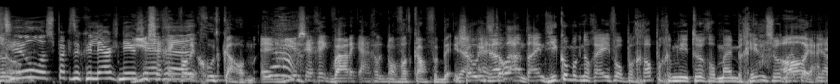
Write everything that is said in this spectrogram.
iets heel spectaculairs neerzetten. Hier zeg ik wat ik goed kan. En Ja. hier zeg ik waar ik eigenlijk nog wat kan verbeteren. Ja, Zoiets en aan, toch? aan het eind, hier kom ik nog even op een grappige manier terug op mijn begin. Zodat, Oh, ja, ja,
